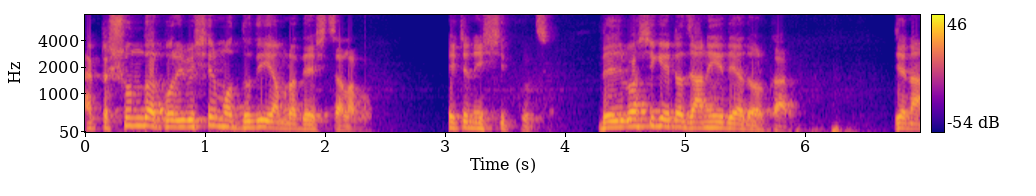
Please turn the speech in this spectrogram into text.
একটা সুন্দর পরিবেশের মধ্য দিয়ে আমরা দেশ চালাবো। এটা নিশ্চিত করছে। দেশবাসীকে এটা জানিয়ে দেওয়া দরকার যে না,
